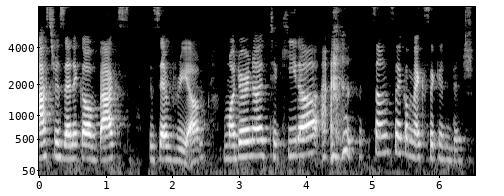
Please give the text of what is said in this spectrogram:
AstraZeneca Vaxzevria, Moderna Tequila, sounds like a Mexican dish.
